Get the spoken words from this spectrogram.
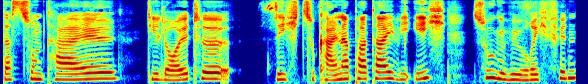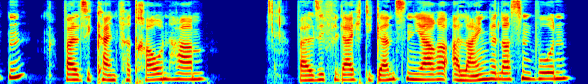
dass zum Teil die Leute sich zu keiner Partei wie ich zugehörig finden, weil sie kein Vertrauen haben, weil sie vielleicht die ganzen Jahre allein gelassen wurden.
